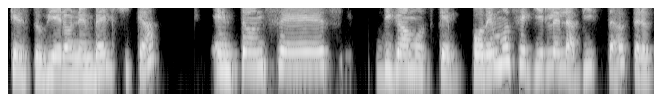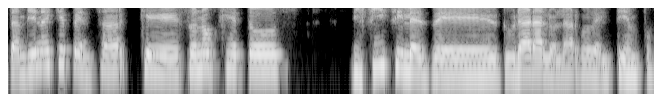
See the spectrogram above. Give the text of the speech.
que estuvieron en Bélgica. Entonces, digamos que podemos seguirle la pista, pero también hay que pensar que son objetos difíciles de durar a lo largo del tiempo.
